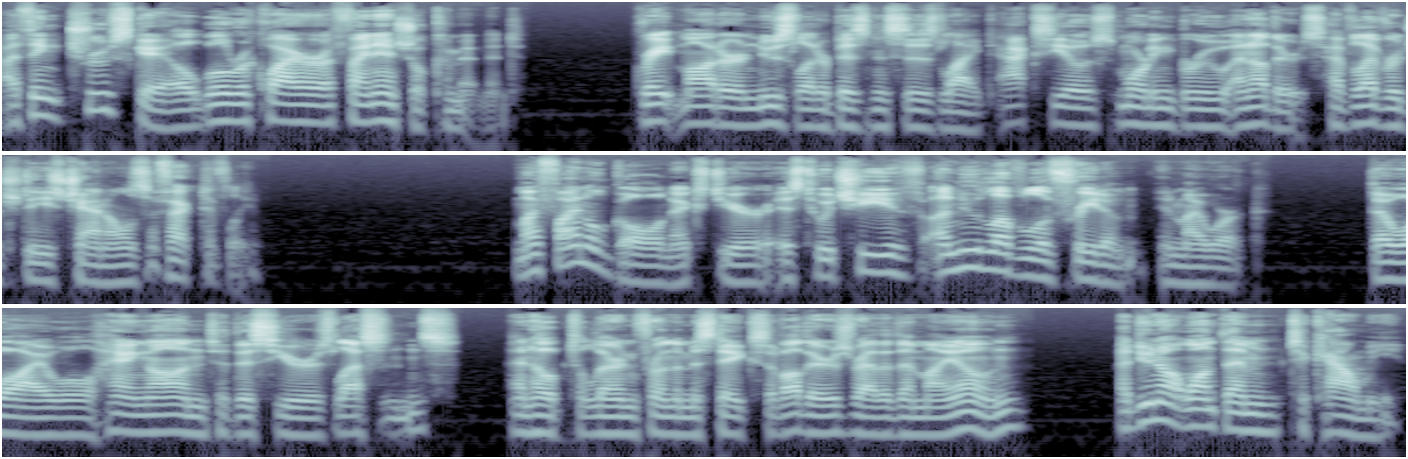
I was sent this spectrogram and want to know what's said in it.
I think true scale will require a financial commitment. Great modern newsletter businesses like Axios, Morning Brew, and others have leveraged these channels effectively. My final goal next year is to achieve a new level of freedom in my work. Though I will hang on to this year's lessons and hope to learn from the mistakes of others rather than my own, I do not want them to cow me.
